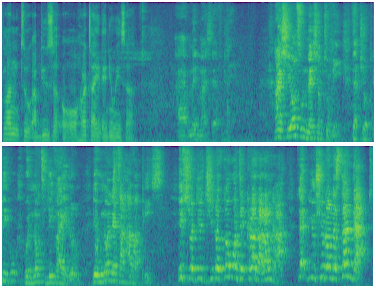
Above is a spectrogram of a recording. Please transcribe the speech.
plan to abuse her or hurt her in any way, sir. I have made myself clear. And she also mentioned to me that your people will not leave her alone. They will not let her have a peace. If she, she does not want a crowd around her, let, you should understand that.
